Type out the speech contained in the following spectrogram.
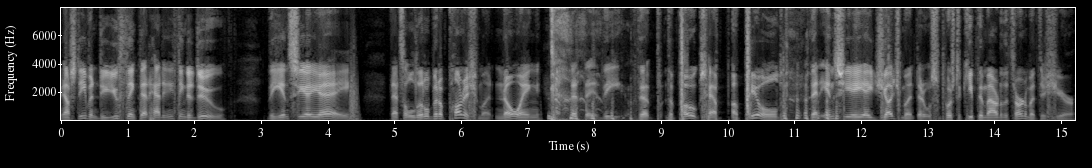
Now, Stephen, do you think that had anything to do the NCAA that's a little bit of punishment, knowing that the, the the the Pokes have appealed that NCAA judgment that it was supposed to keep them out of the tournament this year.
